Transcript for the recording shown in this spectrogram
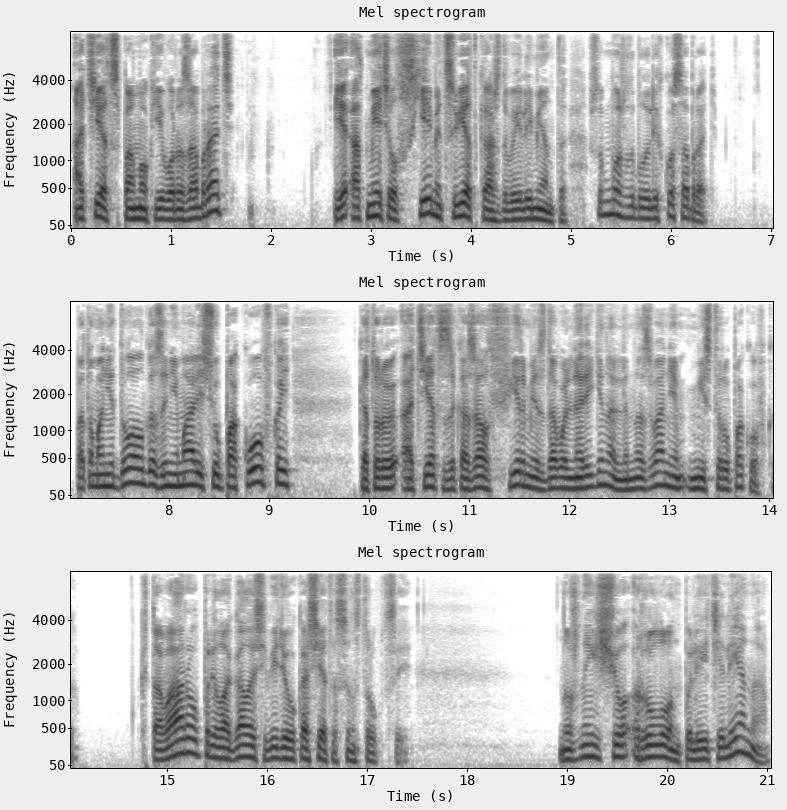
Отец помог его разобрать и отметил в схеме цвет каждого элемента, чтобы можно было легко собрать. Потом они долго занимались упаковкой, которую отец заказал в фирме с довольно оригинальным названием «Мистер Упаковка». К товару прилагалась видеокассета с инструкцией. Нужны еще рулон полиэтилена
